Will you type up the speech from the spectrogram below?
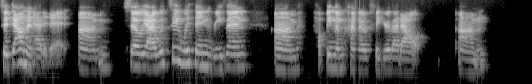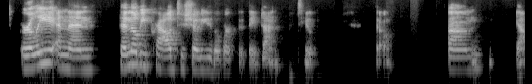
sit down and edit it. Um, so yeah, I would say within reason, um, helping them kind of figure that out um, early, and then then they'll be proud to show you the work that they've done too. So um, yeah.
